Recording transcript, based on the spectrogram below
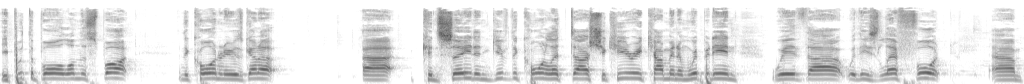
he put the ball on the spot in the corner. And he was going to uh, concede and give the corner, let uh, Shaqiri come in and whip it in with with his left foot. Um,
